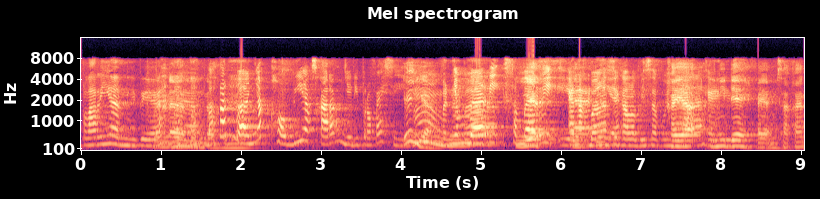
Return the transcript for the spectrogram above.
pelarian gitu ya. Benar, benar, Bahkan benar. banyak hobi yang sekarang jadi profesi. Iya, iya. Hmm, bener Nyembari, banget. sembari. Yes. iya, Enak banget iya. sih kalau bisa punya kayak kayak ini gitu. deh kayak misalkan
